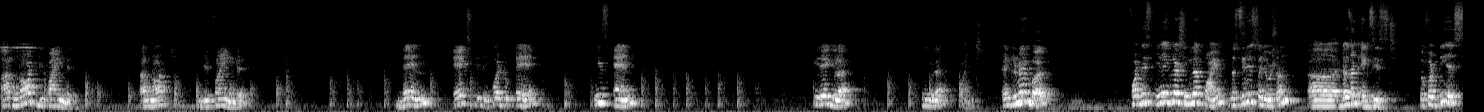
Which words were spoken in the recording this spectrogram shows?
are not defined are not defined then x is equal to a is an irregular singular point. And remember for this irregular singular point the series solution uh, doesn't exist. So for this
